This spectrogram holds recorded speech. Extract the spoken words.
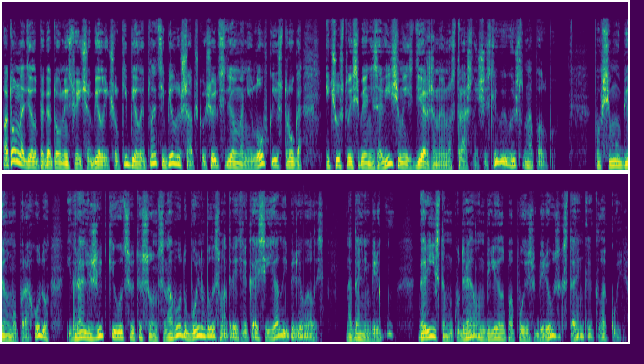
Потом надела приготовленные с вечера белые чулки, белое платье, белую шапочку. Все это сидело на ней ловко и строго, и, чувствуя себя независимой, сдержанной, но страшно счастливой, вышла на палубу. По всему белому пароходу играли жидкие отцветы солнца. На воду больно было смотреть, река сияла и переливалась. На дальнем берегу, гористым и кудрявым, белела по пояс в березах старенькая колокольня.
